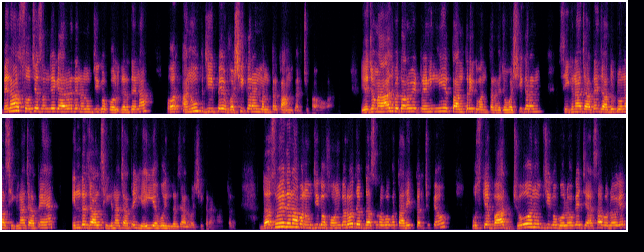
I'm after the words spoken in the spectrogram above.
बिना सोचे समझे ग्यारहवें दिन अनूप जी को कॉल कर देना। और अनूप जी पे वशीकरण मंत्र काम कर चुका होगा। ये जो मैं आज बता रहा हूँ, ये ट्रेनिंग नहीं है तांत्रिक मंत्र है, जो वशीकरण सीखना चाहते हैं, जादू टोना सीखना चाहते हैं, इंद्रजाल सीखना चाहते हैं, यही है वो इंद्रजाल वशीकरण मंत्र। दसवें दिन आप अनूप जी को फ़ोन करो, जब दस लोगों को तारीफ़ कर चुके हो, उसके बाद जो अनूप जी को बोलोगे, जैसा बोलोगे,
